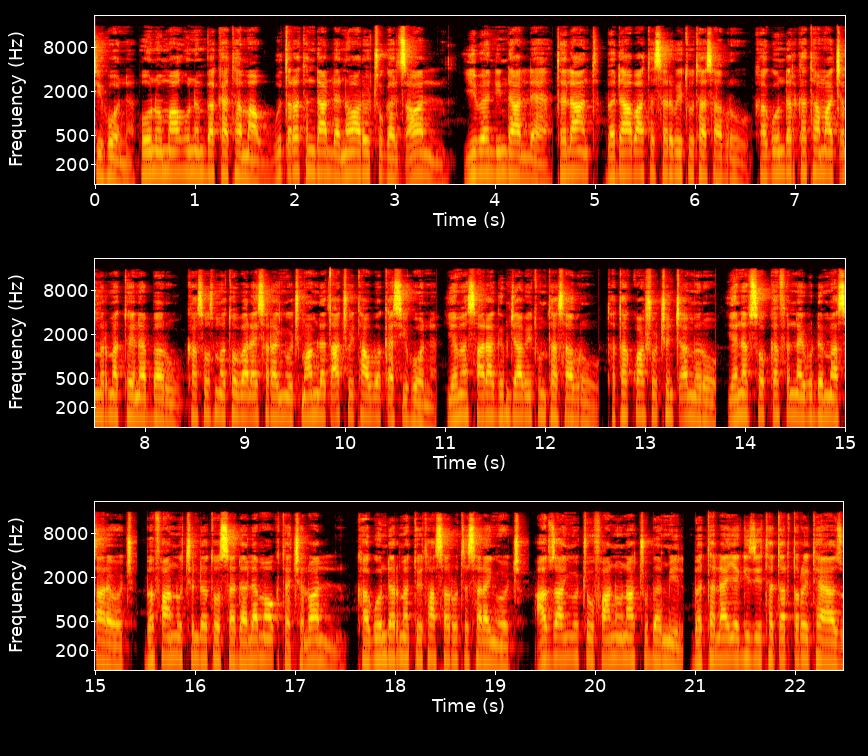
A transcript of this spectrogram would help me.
ሲሆን ሆኖም አሁንም በከተማው ውጥረት እንዳለ ነዋሪዎቹ ገልጸዋል። ይህ በእንዲህ እንዳለ ትላንት በዳባት እስር ቤቱ ተሰብሮ ከጎንደር ከተማ ጭምር መጥተው የነበሩ ከሶስት መቶ በላይ እስረኞች ማምለጣቸው የታወቀ ሲሆን የመሳሪያ ግምጃ ቤቱም ተሰብሮ ተተኳሾችን ጨምሮ የነፍስ ወከፍና የቡድን መሳሪያዎች በፋኖች እንደተወሰደ ለማወቅ ተችሏል። ከጎንደር መጥተው የታሰሩት እስረኞች አብዛኞቹ ፋኖ ናችሁ በሚል በተለያየ ጊዜ ተጠርጥሮ የተያዙ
